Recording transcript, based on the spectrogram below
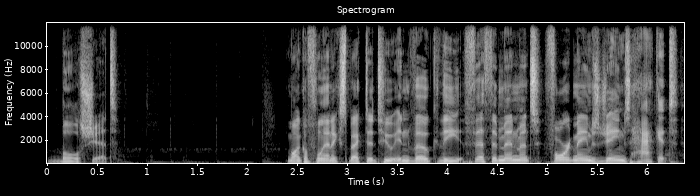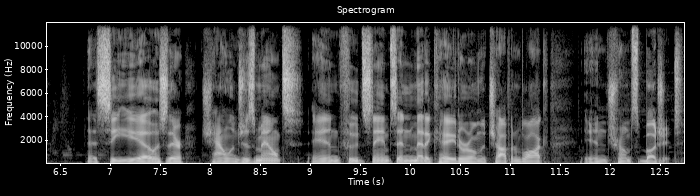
Bullshit. Michael Flynn expected to invoke the Fifth Amendment. Ford names James Hackett as CEO as their challenges mount, and food stamps and Medicaid are on the chopping block in Trump's budget.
